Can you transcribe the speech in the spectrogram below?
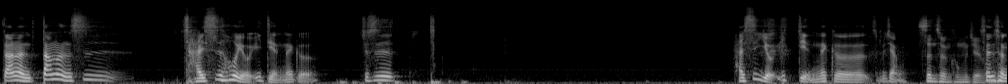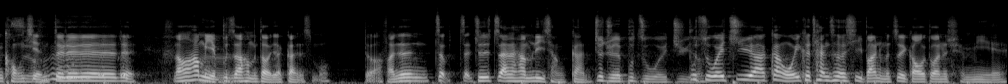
当然当然是还是会有一点那个，就是还是有一点那个怎么讲生存空间，生存空间。对对对对对对。然后他们也不知道嗯他们到底在干什么，对吧？反正这这就是站在他们立场干。就觉得不足为惧，不足为惧啊！干我一颗探测器把你们最高端的全灭，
